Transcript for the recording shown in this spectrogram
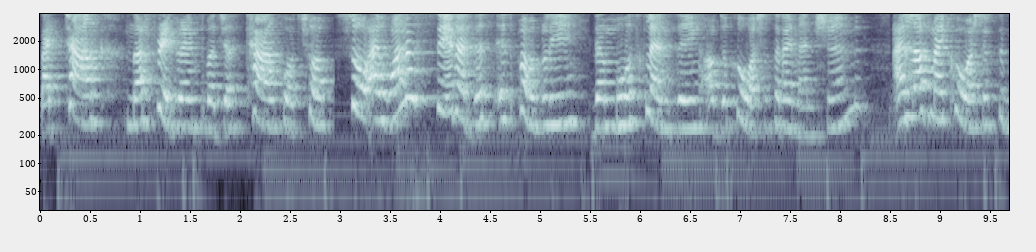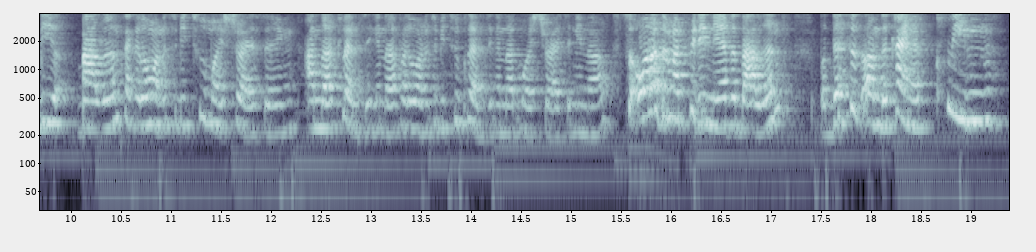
like talc, not fragrance, but just talc or chalk. So I want to say that this is probably the most cleansing of the co-washes that I mentioned. I love my co-washes to be balanced. Like I don't want it to be too moisturizing and not cleansing enough. I don't want it to be too cleansing and not moisturizing enough. So all of them are pretty near the balance. But this is on the kind of clean,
